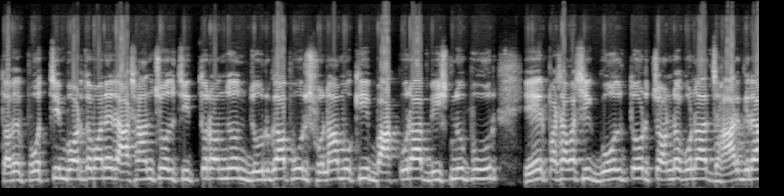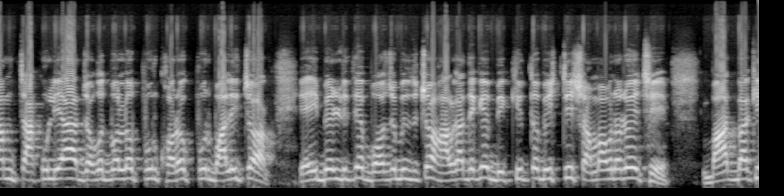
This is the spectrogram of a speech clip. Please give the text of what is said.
তবে পশ্চিম বর্ধমানের আসানসোল, চিত্তরঞ্জন, দুর্গাপুর, সোনামুখী, বাঁকুড়া, বিষ্ণুপুর, এর পাশাপাশি গোলতোর, চন্দ্রকোনা, ঝাড়গ্রাম, চাকুলিয়া, জগৎবল্লভপুর, খড়গপুর, বালিচক এই বেলটিতে বজ্রবিদ্যুৎ হালকা থেকে বিক্ষিপ্ত বৃষ্টির সম্ভাবনা রয়েছে। বাদ বাদ বাকি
